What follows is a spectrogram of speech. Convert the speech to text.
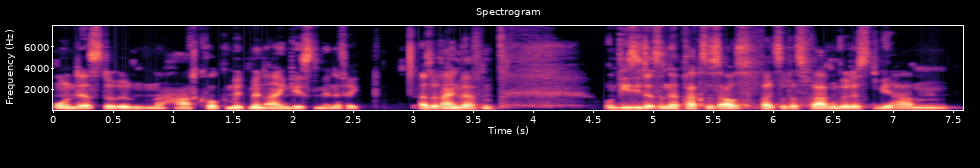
ohne dass du irgendein Hardcore-Commitment eingehst, im Endeffekt also reinwerfen. Und wie sieht das in der Praxis aus, falls du das fragen würdest? Wir haben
